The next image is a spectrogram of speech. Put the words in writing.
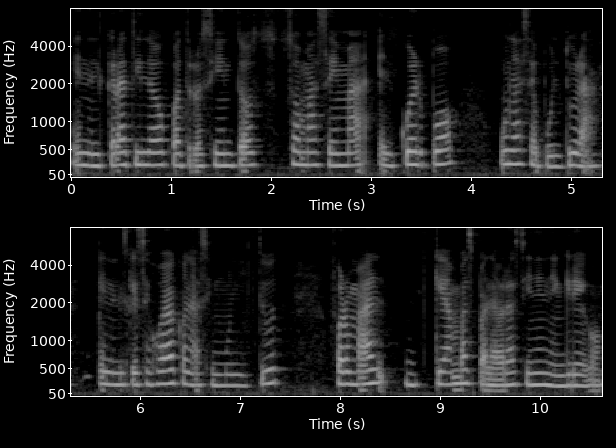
en el Crátilo 400 Soma Sema, el cuerpo, una sepultura, en el que se juega con la similitud formal que ambas palabras tienen en griego.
